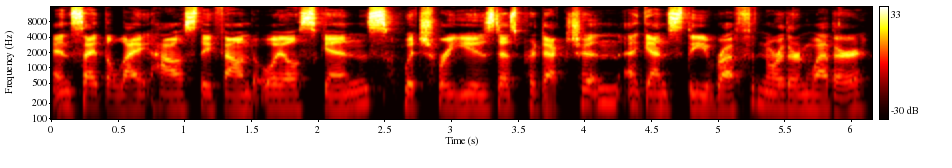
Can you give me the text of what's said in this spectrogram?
Inside the lighthouse, they found oil skins, which were used as protection against the rough northern weather.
